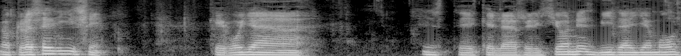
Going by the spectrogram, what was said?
La clase dice que voy a este, que la religión es vida y amor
